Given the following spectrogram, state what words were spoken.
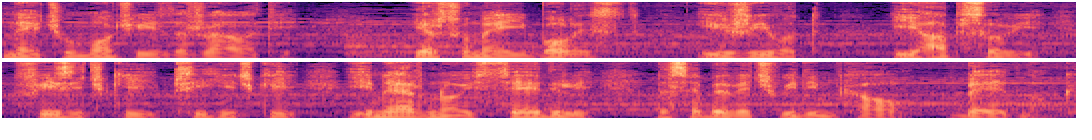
neću moći izdržavati, jer su me i bolest i život i apsovi, fizički, psihički i nervno iscedili da sebe već vidim kao bednog,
